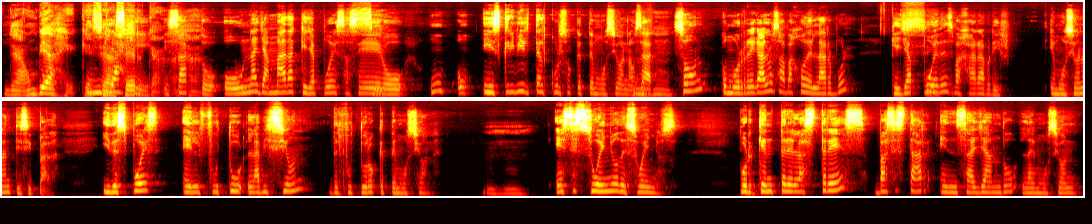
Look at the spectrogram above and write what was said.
Ya, un viaje que un se viaje, acerca. Ajá. Exacto. O una llamada que ya puedes hacer, Sí. o, un- o inscribirte al curso que te emociona. O sea, son como regalos abajo del árbol que ya Sí. puedes bajar a abrir. Emoción anticipada. Y después, el futuro, la visión del futuro que te emociona. Ese sueño de sueños. Porque entre las tres vas a estar ensayando la emoción.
